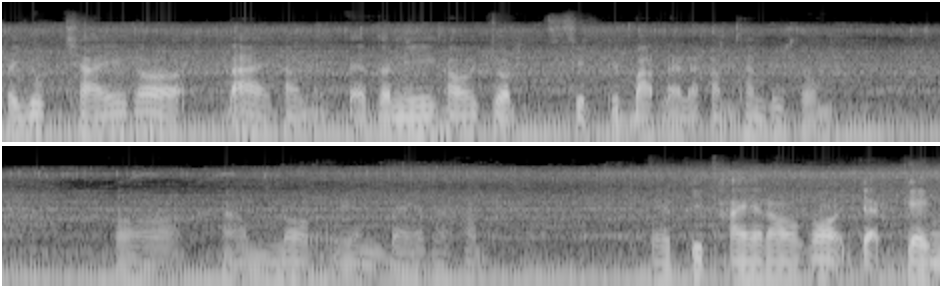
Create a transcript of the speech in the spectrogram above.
ประยุกต์ใช้ก็ได้ครับ แต่ตอนนี้เขาจดสิทธิบัตรแล้วนะครับท่านผู้ชม ก็ห้ามลอกเลียนแบบนะครับ แต่ที่ไทยเราก็จะเก่ง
